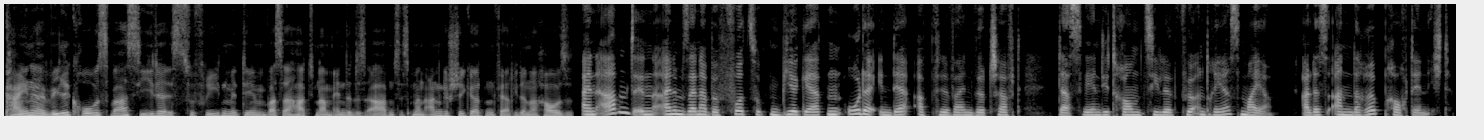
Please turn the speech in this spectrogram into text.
keiner will groß was, jeder ist zufrieden mit dem, was er hat und am Ende des Abends ist man angeschickert und fährt wieder nach Hause. Ein Abend in einem seiner bevorzugten Biergärten oder in der Apfelweinwirtschaft, das wären die Traumziele für Andreas Meyer. Alles andere braucht er nicht.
